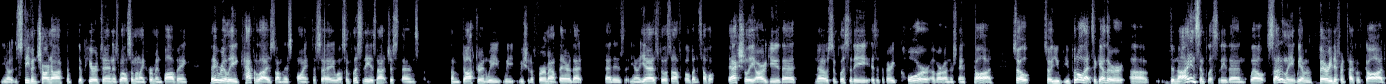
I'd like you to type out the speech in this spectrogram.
you know, Stephen Charnock, the, the Puritan, as well as someone like Herman Bavinck, they really capitalized on this point to say, well, simplicity is not just some doctrine we, we, we should affirm out there that that is, you know, yeah, it's philosophical, but it's helpful. They actually argue that no, simplicity is at the very core of our understanding of God. So, so you you put all that together, uh, denying simplicity. Then, well, suddenly we have a very different type of God.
